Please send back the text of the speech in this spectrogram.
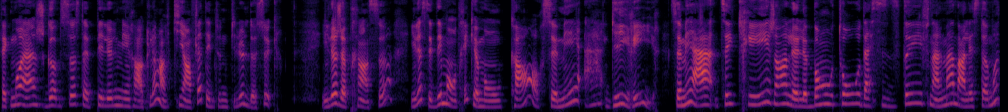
Fait que moi hein, je gobe ça cette pilule miracle là qui en fait est une pilule de sucre. Et là, je prends ça, et là, c'est démontré que mon corps se met à guérir, se met à, tu sais, créer, genre, le, bon taux d'acidité, finalement, dans l'estomac.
